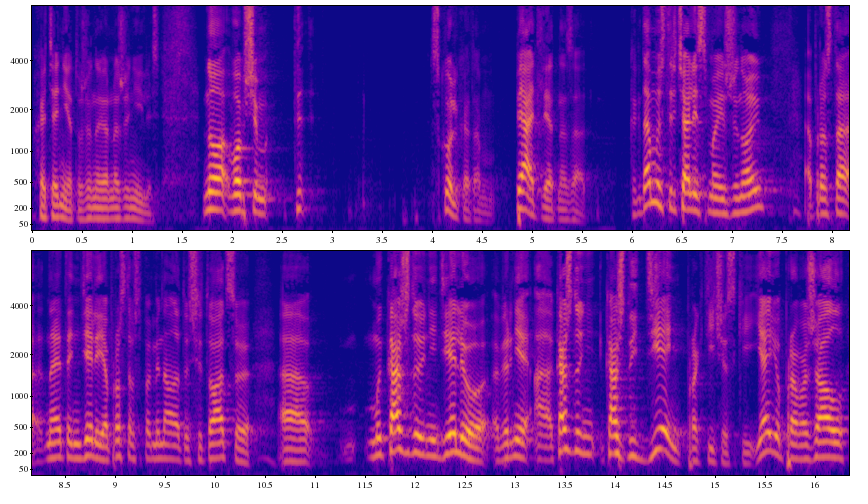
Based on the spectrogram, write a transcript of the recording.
Хотя нет, уже, наверное, женились. Но, в общем, сколько там? Пять лет назад. Когда мы встречались с моей женой, э, просто на этой неделе я просто вспоминал эту ситуацию. Мы каждую неделю, вернее, а, каждый, каждый день практически я ее провожал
